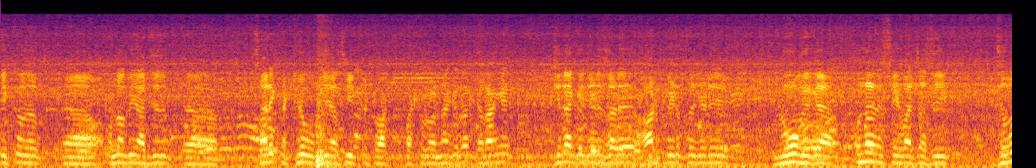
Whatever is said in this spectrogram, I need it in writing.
ਇੱਕ ਉਹਨਾਂ ਦੇ ਅੱਜ ਸਾਰੇ ਇਕੱਠੇ ਹੋ ਕੇ ਅਸੀਂ ਇੱਕ ਟਰੱਕ ਕਰ- ਕਰਾਂਗੇ। ਜਿਨ੍ਹਾਂ ਕਿ ਜਿਹੜੇ ਸਾਡੇ ਹੜ੍ਹ ਪੀੜਤ ਜਿਹੜੇ ਲੋਕ ਹੈਗਾ ਉਹਨਾਂ ਦੀ ਸੇਵਾ 'ਚ ਅਸੀਂ ਜਦੋਂ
